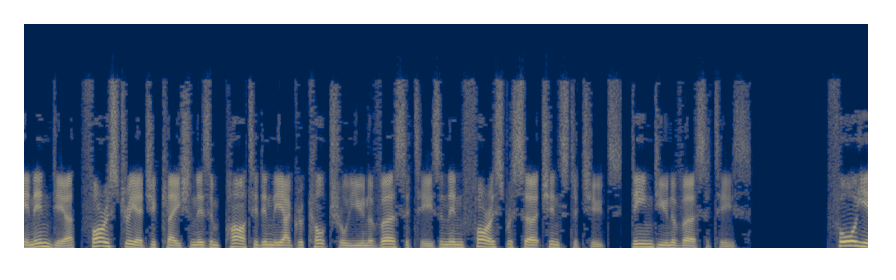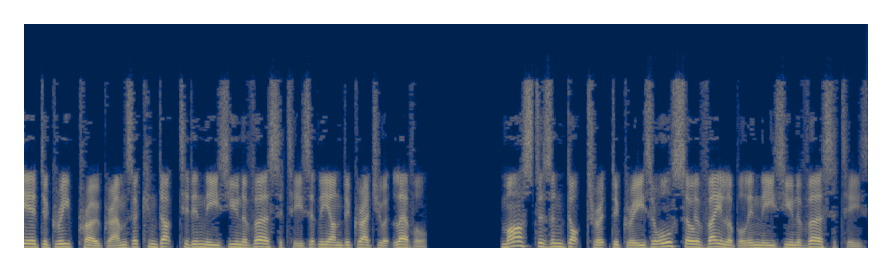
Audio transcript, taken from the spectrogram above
In India, forestry education is imparted in the agricultural universities and in forest research institutes, deemed universities. Four-year degree programs are conducted in these universities at the undergraduate level. Master's and doctorate degrees are also available in these universities.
